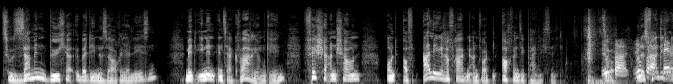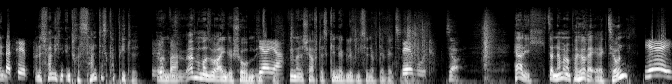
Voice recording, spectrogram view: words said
zusammen Bücher über Dinosaurier lesen, mit ihnen ins Aquarium gehen, Fische anschauen und auf alle ihre Fragen antworten, auch wenn sie peinlich sind. Super, Und das super, fand ich ein, bester Tipp. Und das fand ich ein interessantes Kapitel. Super. Irgendwie so- Einfach mal so reingeschoben. Ja, Buch, ja. Wie man es schafft, dass Kinder glücklich sind auf der Welt zu sein. Sehr gut. So. Herrlich. Dann haben wir noch ein paar Hörererektionen. Yay.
